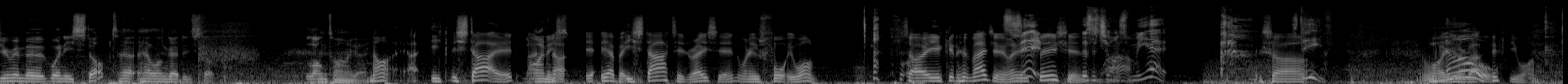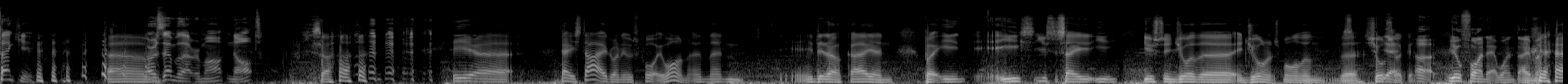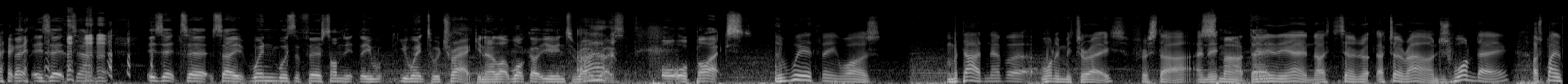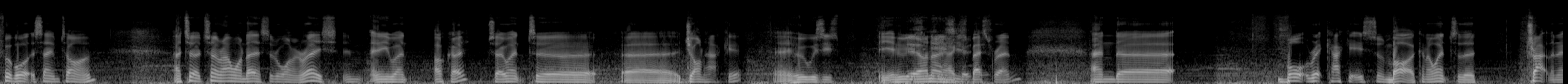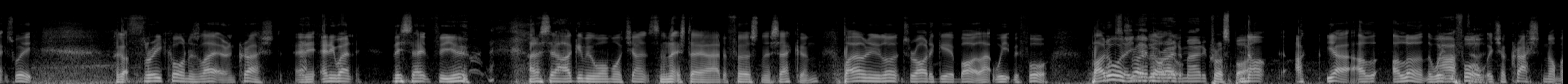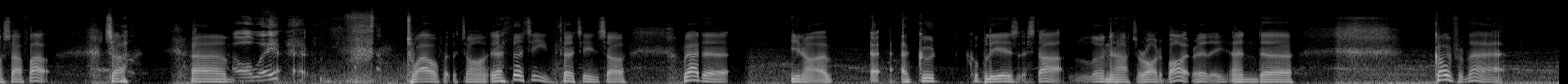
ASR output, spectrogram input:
Do you remember when he stopped? How, how long ago did he stop? A long time ago. No, uh, he, he started. uh, 90s. no, yeah, but he started racing when he was 41. so you can imagine when he's finishing. There's a chance for me yet. So Steve, what, you were No. about 51. thank you. I Um, resemble that remark. Not. so he, uh, yeah, he started when he was 41, and then he did okay. And but he he used to say he used to enjoy the endurance more than the short yeah, circuit. uh, you'll find out one day, mate. But is it? Um, is it? Uh, so when was the first time that you, you went to a track? You know, like what got you into road Ah. racing or, or bikes? The weird thing was, my dad never wanted me to race for a start, and it- Smart and in the end, I turned I turned around. Just one day, I was playing football at the same time. I turned, turned around one day and said I want to race, and, and he went, okay. So I went to uh, John Hackett, uh, who was his, who Yeah, I is- know his best friend, and uh, bought Rick Hackett his son bike, and I went to the track the next week. I got three corners later and crashed, and he, and he went, "This ain't for you." And I said, "I'll give me one more chance." And the next day, I had a first and a second, but I only learnt to ride a gear bike that week before. But I'd So always you rode never rode a motocross bike. No, I, yeah, I learnt the week After. before, which I crashed, and knocked myself out. So, um, How old were you? 12 at the time. Yeah, 13, 13. So we had a, you know, a, a, a good couple of years at the start learning how to ride a bike, really. And uh, going from there,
